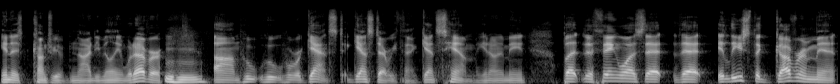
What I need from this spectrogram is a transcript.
in a country of ninety million, whatever, Mm-hmm. um, who, who who were against against everything, against him. You know what I mean? But the thing was that that at least the government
